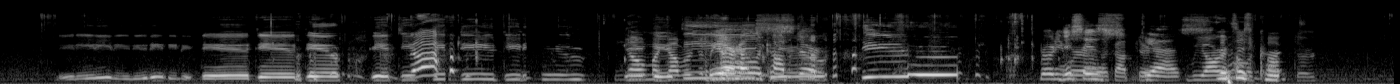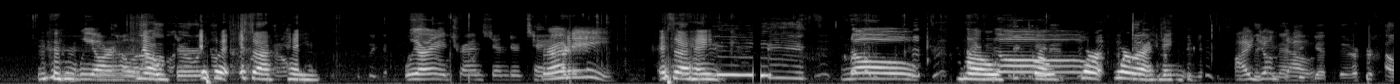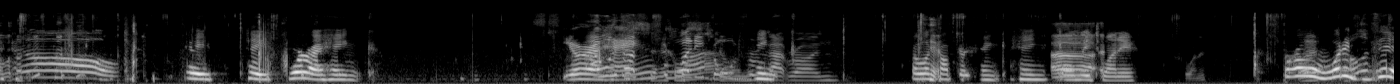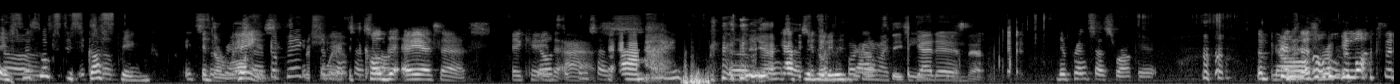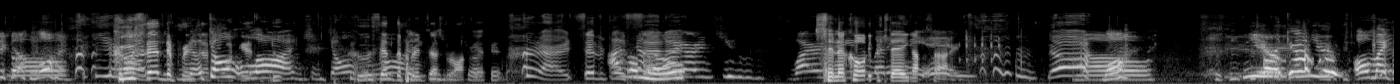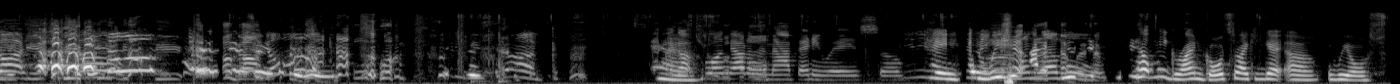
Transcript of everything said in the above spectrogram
Do do do do do do do do do do No. do do do do. Oh my god, we're gonna We are helicopter. Brody, This we're a is helicopter. yes. We are This is helicopter. We are No. helicopter. it's a it's a Hank. We are a transgender tank. Brody! It's a Hank, No. bro. No. Bro, we're we're a Hank. I jumped out. Get there. No. Hey, hey, we're a Hank. You're I a would got Hank. Cynical 20 gold from Hank. that run. Helicopter Hank. Hank. Uh, Only 20. 20. Bro, what is Oh, this? the- this looks it's the- disgusting. It's, It's the a princess. pink. It's a pink It's the It's called the ASS, aka No, the the ass. princess. The Yeah. princess. Get Get it the fuck out of my Stacey. Get in. The princess rocket. The princess No. really locks it No. on launch. Who are- said the princess no, don't rocket? launch. Don't Who said the princess rocket? I said it I for said, know. why aren't you? Why aren't Cynical, you you're staying outside. in? No! No. You, Oh my gosh. oh god. you suck. I got flung out of the map anyways, so. Hey, hey, we should I, level. you should help me grind gold so I can get uh wheels.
